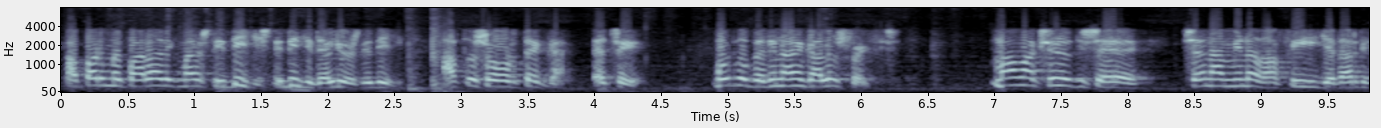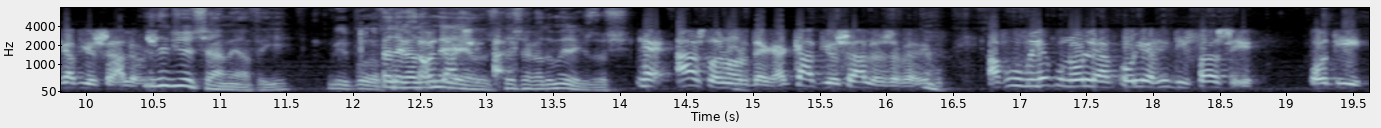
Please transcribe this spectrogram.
θα πάρουμε παράδειγμα στην τύχη, στην τύχη, τελείως στην τύχη. Αυτός ο Ορτέγκα, έτσι. Μπορεί το παιδί να είναι καλός παίκτης. Μα άμα ξέρει ότι σε, σε ένα μήνα θα φύγει και θα έρθει κάποιος άλλος. Δεν ξέρω τι σαν να φύγει. Λοιπόν, 5 εκατομμύρια Εντάξει. έδωσε, 4 εκατομμύρια έχεις δώσει. Ναι, άστον τον Ορτέγα, κάποιος άλλος ρε παιδί μου. Αφού βλέπουν όλη, όλη αυτή τη φάση ότι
